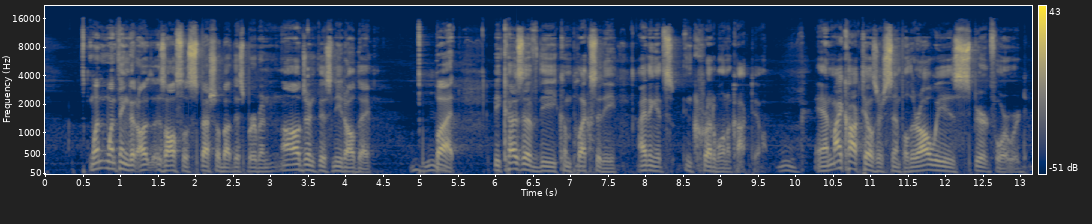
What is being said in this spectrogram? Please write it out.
one one thing that is also special about this bourbon, I'll drink this neat all day, but because of the complexity, I think it's incredible in a cocktail. And my cocktails are simple; they're always spirit forward.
